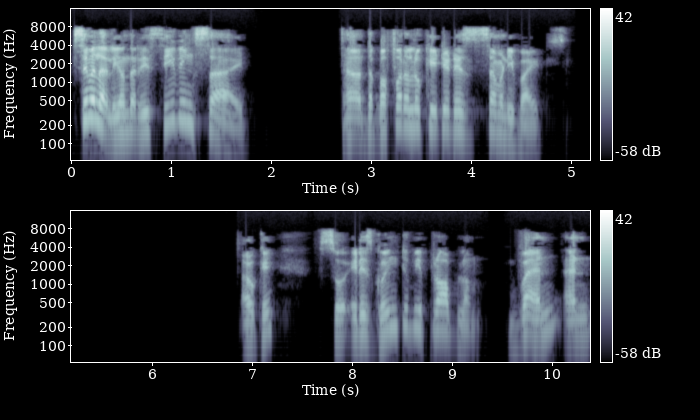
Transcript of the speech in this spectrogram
Similarly on the receiving side uh, the buffer allocated is 70 bytes okay? So it is going to be a problem when and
